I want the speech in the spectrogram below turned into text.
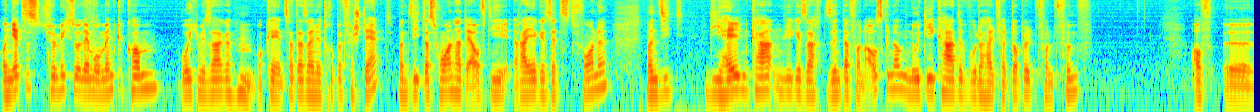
Und jetzt ist für mich so der Moment gekommen, wo ich mir sage, hm, okay, jetzt hat er seine Truppe verstärkt. Man sieht, das Horn hat er auf die Reihe gesetzt vorne. Man sieht, die Heldenkarten, wie gesagt, sind davon ausgenommen. Nur die Karte wurde halt verdoppelt von 5 auf, äh,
